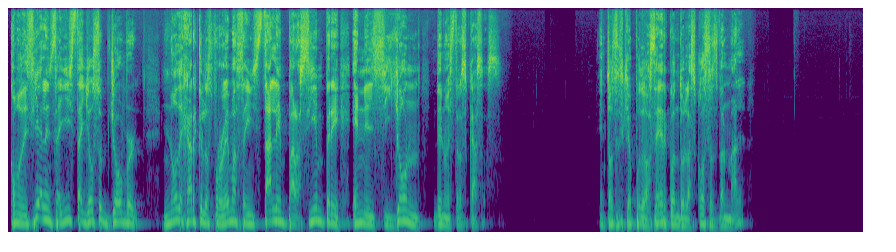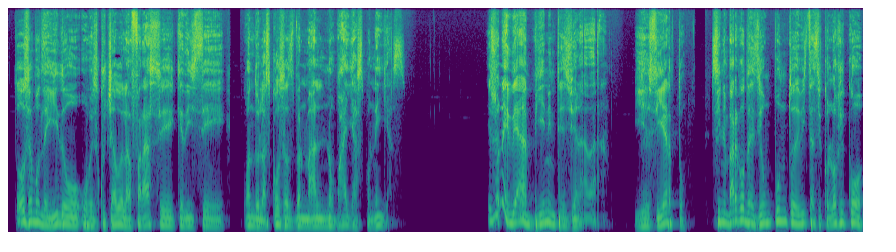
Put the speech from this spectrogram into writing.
Como decía el ensayista Joseph Joubert, no dejar que los problemas se instalen para siempre en el sillón de nuestras casas. Entonces, ¿qué puedo hacer cuando las cosas van mal? Todos hemos leído o escuchado la frase que dice, cuando las cosas van mal, no vayas con ellas. Es una idea bien intencionada, y es cierto. Sin embargo, desde un punto de vista psicológico,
